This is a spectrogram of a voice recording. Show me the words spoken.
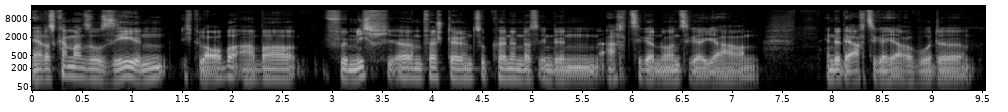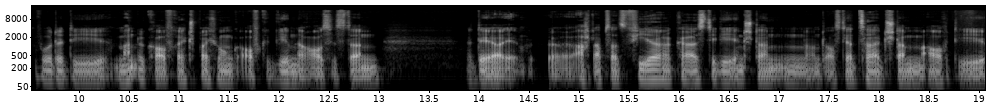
Ja, das kann man so sehen. Ich glaube aber für mich äh, feststellen zu können, dass in den 80er, 90er Jahren, Ende der 80er Jahre wurde, wurde die Mantelkaufrechtsprechung aufgegeben. Daraus ist dann der äh, 8 Absatz 4 KStG entstanden und aus der Zeit stammen auch die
